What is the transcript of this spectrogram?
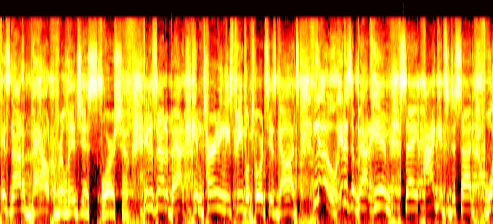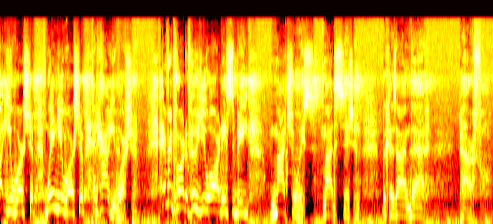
It's not about religious worship. It is not about him turning these people towards his gods. No, it is about him saying, I get to decide what you worship, when you worship, and how you worship. Every part of who you are needs to be my choice, my decision, because I'm that powerful.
